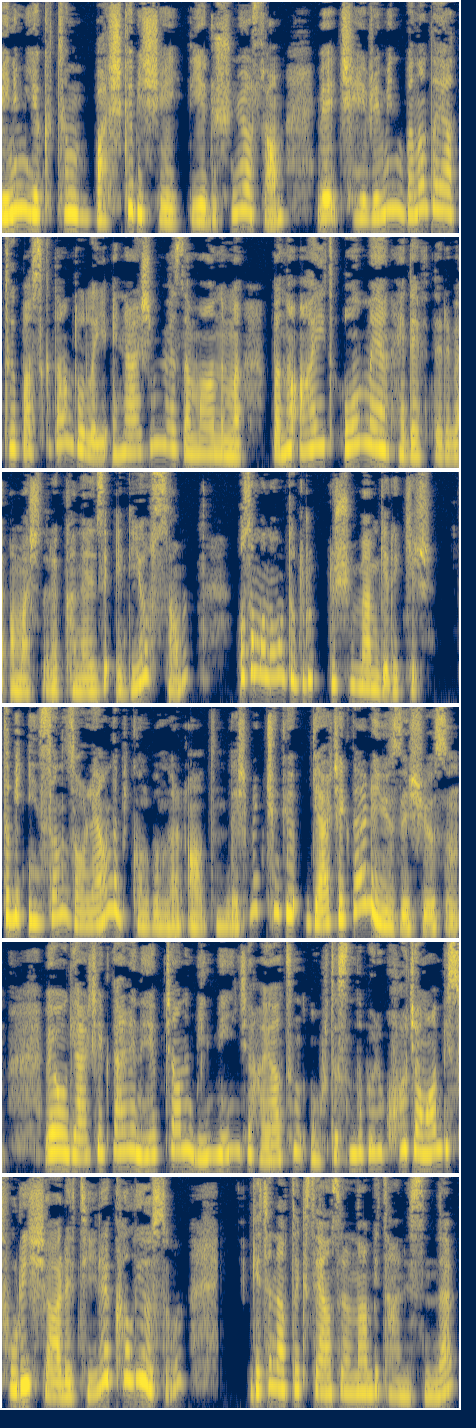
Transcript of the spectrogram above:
benim yakıtım başka bir şey diye düşünüyorsam ve çevremin bana dayattığı baskıdan dolayı enerjimi ve zamanımı bana ait olmayan hedeflere ve amaçlara kanalize ediyorsam o zaman orada durup düşünmem gerekir. Tabii insanı zorlayan da bir konu bunların altını deşmek. Çünkü gerçeklerle yüzleşiyorsun. Ve o gerçeklerle ne yapacağını bilmeyince hayatın ortasında böyle kocaman bir soru işaretiyle kalıyorsun. Geçen haftaki seanslarımdan bir tanesinde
